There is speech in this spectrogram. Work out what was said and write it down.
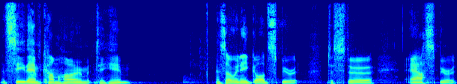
and see them come home to Him. And so we need God's Spirit to stir our spirit.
